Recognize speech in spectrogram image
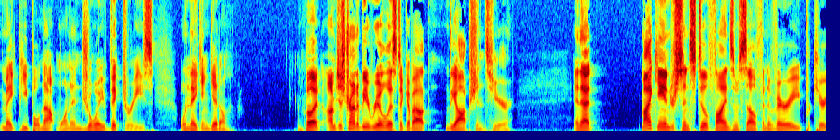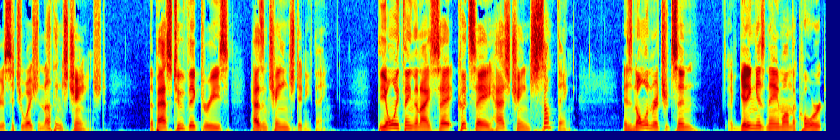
make people not want to enjoy victories when they can get them, but I'm just trying to be realistic about the options here. And that Mike Anderson still finds himself in a very precarious situation. Nothing's changed. The past two victories hasn't changed anything. The only thing that I say could say has changed something is Nolan Richardson uh, getting his name on the court.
